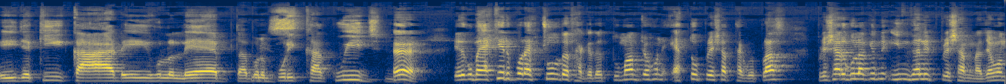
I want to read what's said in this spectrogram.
এই যে কি কার্ড এই হলো ল্যাব তারপরে পরীক্ষা কুইজ হ্যাঁ? এরকম একের পর এক চলতে থাকে। তো তোমার যখন এত প্রেশার থাকবে প্লাস প্রেশারগুলো কিন্তু ইনভ্যালিড প্রেশার না। যেমন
